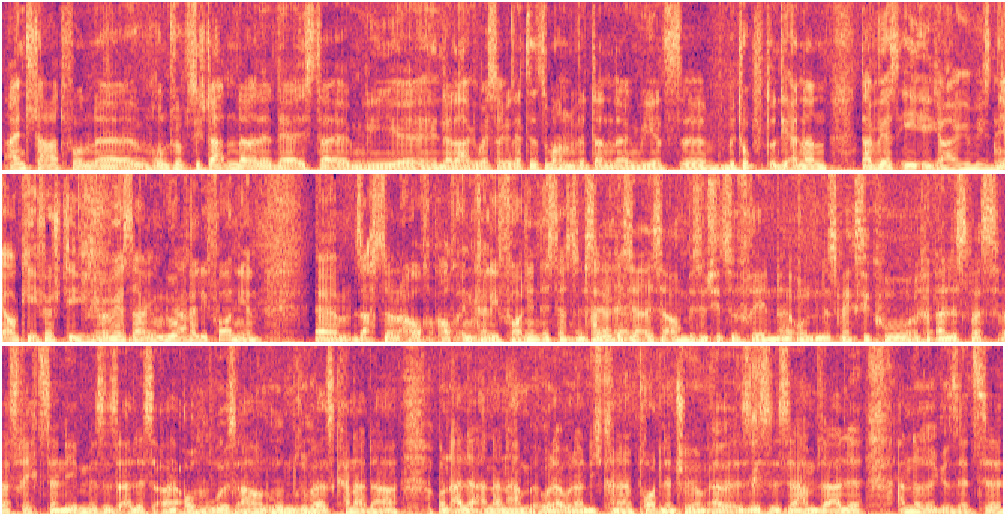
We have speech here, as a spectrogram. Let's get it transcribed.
ein Staat von äh, rund 50 Staaten da, der, der ist da irgendwie äh, in der Lage, bessere Gesetze zu machen wird dann irgendwie jetzt äh, betupft und die anderen, da wäre es eh egal gewesen. Ja, okay, verstehe ich. Aber wenn wir jetzt sagen, gut, nur haben- Kalifornien, ähm, sagst du dann auch, auch in Kalifornien ist das ist total ja, egal? ist, ja, ist ja auch ein bisschen schizophren. Ne? Unten ist Mexiko, alles was, was rechts daneben ist, ist alles auch USA und oben drüber ist Kanada. Und alle anderen haben, oder, oder nicht Kanada, Portland, Entschuldigung, aber es ist, ist, haben sie alle andere Gesetze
